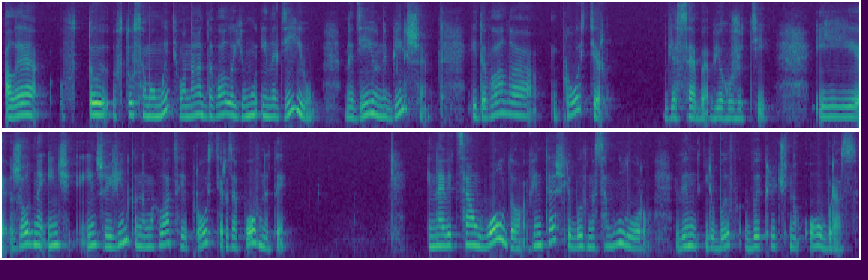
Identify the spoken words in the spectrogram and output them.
Але в ту, в ту саму мить вона давала йому і надію, надію не більше, і давала простір для себе в його житті. І жодна інш, інша жінка не могла цей простір заповнити. І навіть сам Волдо він теж любив не саму Лору, він любив виключно образ,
